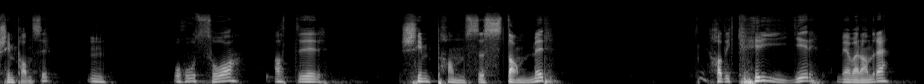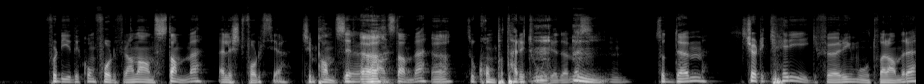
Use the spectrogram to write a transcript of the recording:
sjimpanser. Mm. Og hun så at sjimpansestammer hadde kriger med hverandre fordi det kom folk fra en annen stamme, eller folk, sier jeg, sjimpanser fra en annen stamme, Ja. som kom på territoriet deres. Så de kjørte krigføring mot hverandre,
